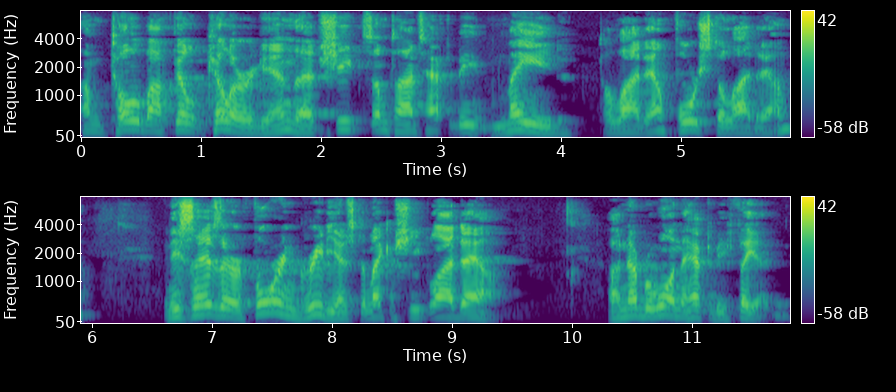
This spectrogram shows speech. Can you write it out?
I'm told by Phillip Keller again that sheep sometimes have to be made to lie down, forced to lie down. And he says there are four ingredients to make a sheep lie down. Uh, number one, they have to be fed.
